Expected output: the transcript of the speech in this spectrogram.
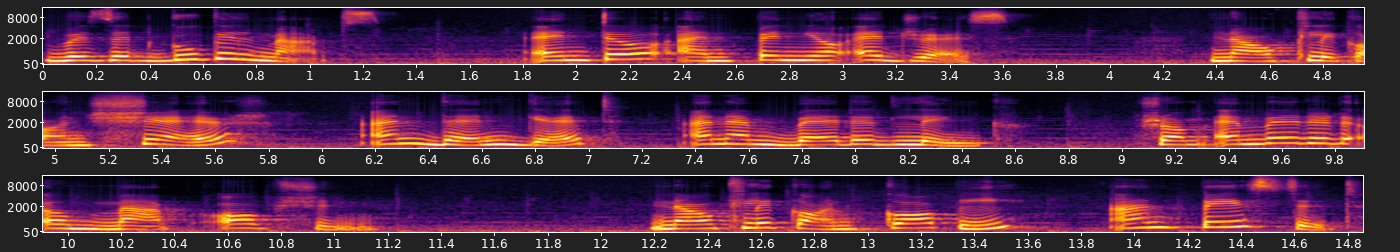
visit Google Maps. Enter and pin your address. Now click on share and then get an embedded link from embedded a map option. Now click on copy and paste it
